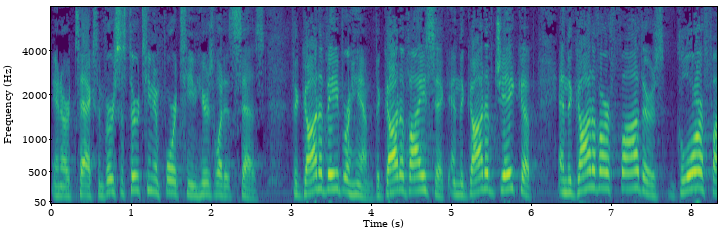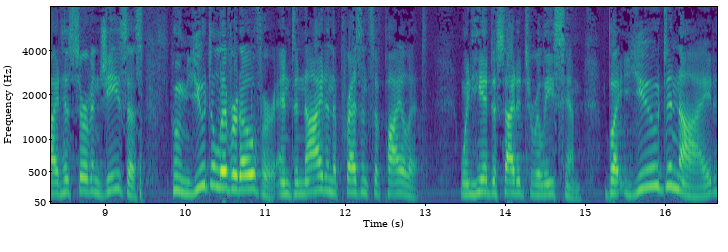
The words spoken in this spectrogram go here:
in our text. In verses 13 and 14, here's what it says The God of Abraham, the God of Isaac, and the God of Jacob, and the God of our fathers glorified his servant Jesus, whom you delivered over and denied in the presence of Pilate when he had decided to release him. But you denied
